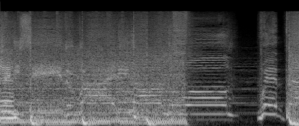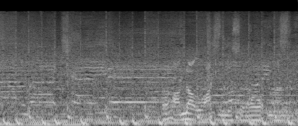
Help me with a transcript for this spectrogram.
There I'm not liking this at all at the moment.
